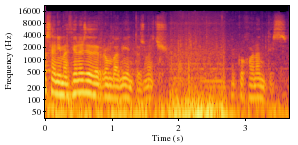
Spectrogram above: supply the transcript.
Menudas animaciones de derrumbamientos, macho. Acojonantes.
